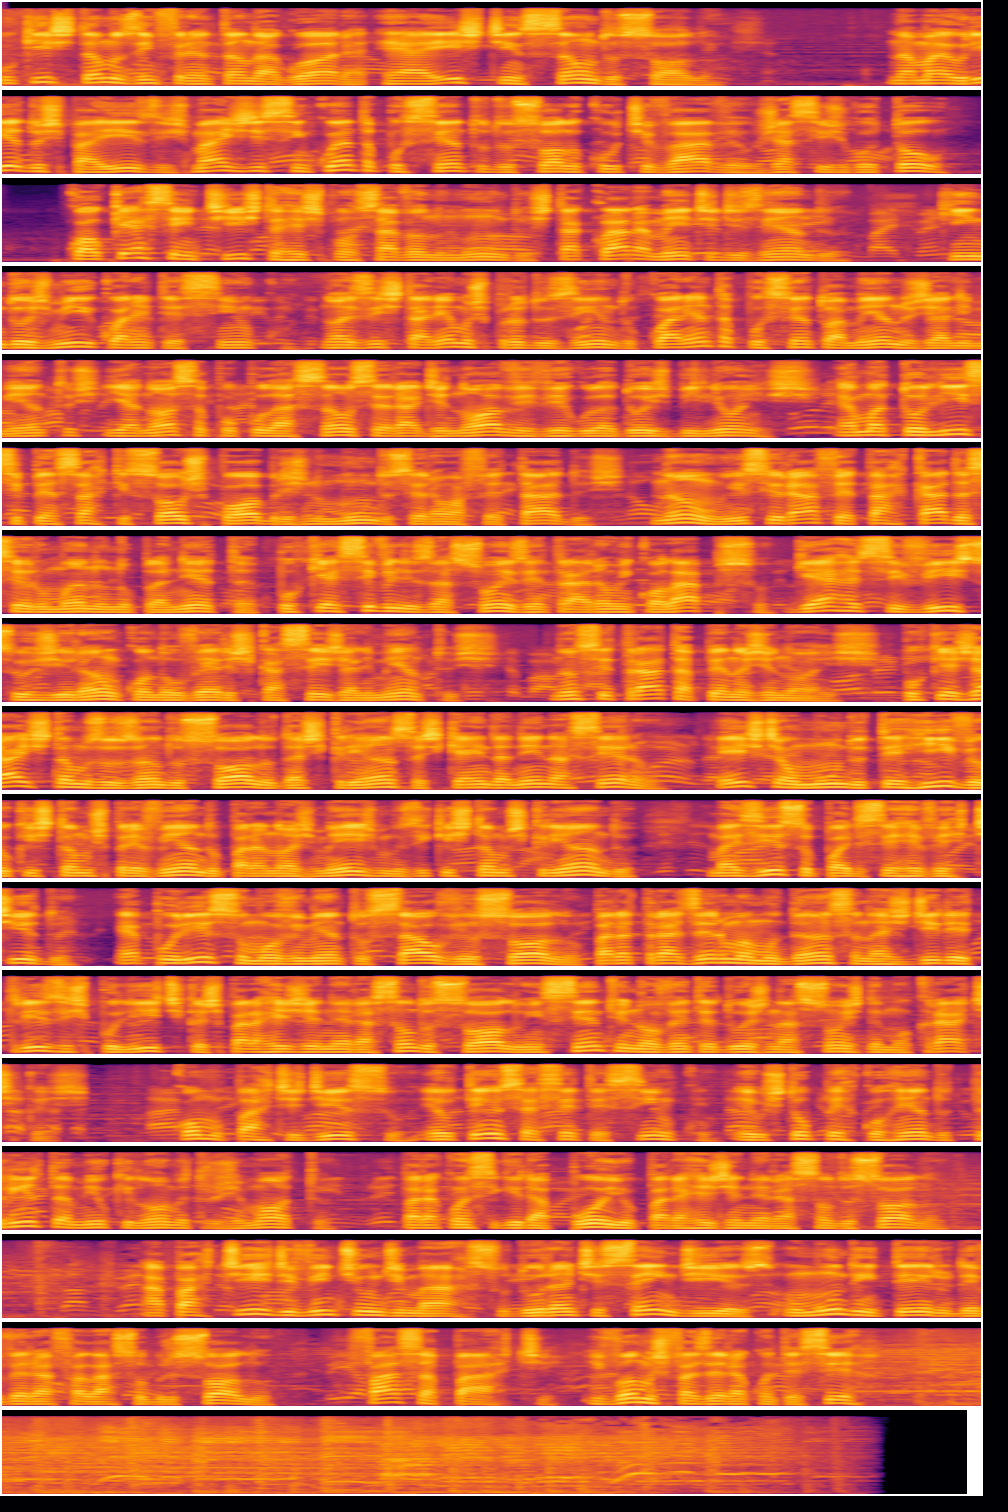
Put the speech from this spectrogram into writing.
O que estamos enfrentando agora é a extinção do solo. Na maioria dos países, mais de 50% do solo cultivável já se esgotou. Qualquer cientista responsável no mundo está claramente dizendo que em 2045 nós estaremos produzindo 40% a menos de alimentos e a nossa população será de 9,2 bilhões. É uma tolice pensar que só os pobres no mundo serão afetados? Não, isso irá afetar cada ser humano no planeta, porque as civilizações entrarão em colapso, guerras civis surgirão quando houver escassez de alimentos, não se trata apenas de nós, porque já estamos usando o solo das crianças que ainda nem nasceram. Este é um mundo terrível que estamos prevendo para nós mesmos e que estamos criando, mas isso pode ser revertido. É por isso o movimento Salve o Solo, para trazer uma mudança nas diretrizes políticas para a regeneração do solo em 192 nações democráticas. Como parte disso, eu tenho 65, eu estou percorrendo 30 mil quilômetros de moto para conseguir apoio para a regeneração do solo. A partir de 21 de março, durante 100 dias, o mundo inteiro deverá falar sobre o solo. Faça parte e vamos fazer acontecer?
